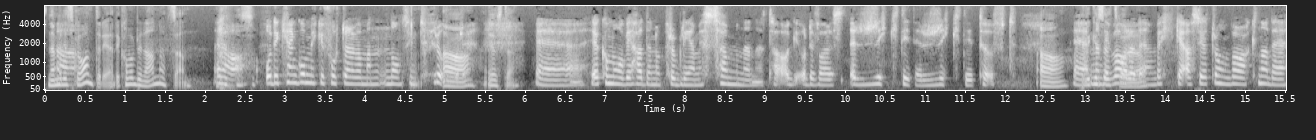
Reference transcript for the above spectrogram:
men ja. det ska inte det. Det kommer bli något annat sen. Ja, och det kan gå mycket fortare än vad man någonsin tror. Ja, just det. Eh, jag kommer ihåg vi hade något problem med sömnen ett tag och det var riktigt, riktigt tufft. Ja, eh, men det varade det en vecka. Alltså jag tror hon vaknade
